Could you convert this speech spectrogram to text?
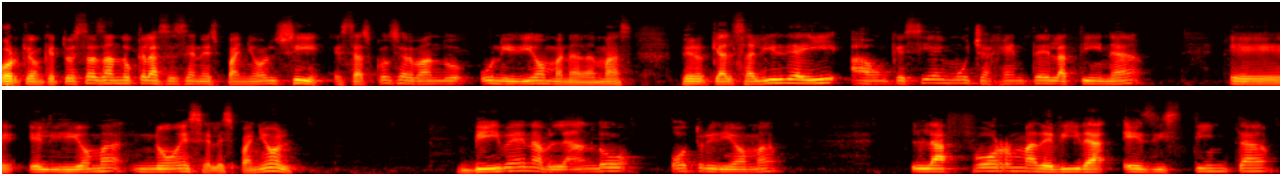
porque aunque tú estás dando clases en español, sí, estás conservando un idioma nada más, pero que al salir de ahí, aunque sí hay mucha gente latina, eh, el idioma no es el español. Viven hablando otro idioma, la forma de vida es distinta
